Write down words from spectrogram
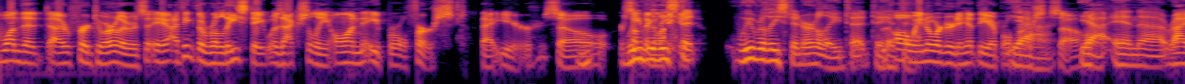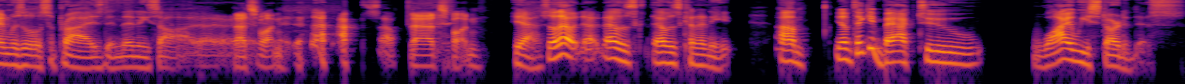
one that I referred to earlier was I think the release date was actually on April first that year. So or we released like it. We released it early to to Oh, that. in order to hit the April Yeah, first. So yeah, and uh, Ryan was a little surprised, and then he saw. Uh, That's fun. so that's fun. Yeah, so that that, that was that was kind of neat. Um, you know, I'm thinking back to why we started this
